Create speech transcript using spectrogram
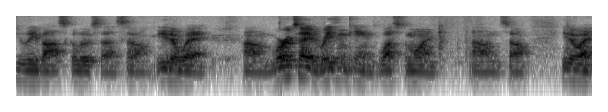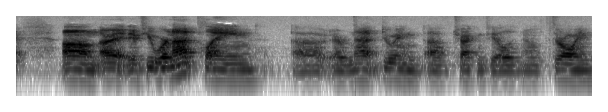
you leave Oskaloosa. So either way, um, we're excited. Raising Cane's, West Des Moines. Um, so either way, um, all right. If you were not playing uh, or not doing uh, track and field, you know, throwing, and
